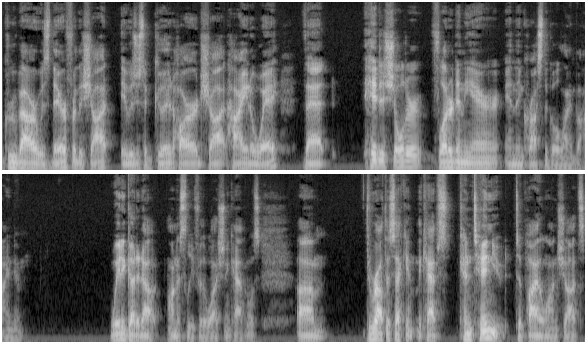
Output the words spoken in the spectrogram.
Grubauer was there for the shot. It was just a good hard shot, high and away that hit his shoulder, fluttered in the air, and then crossed the goal line behind him. Way to gut it out, honestly, for the Washington Capitals. Um, throughout the second, the Caps continued to pile on shots.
